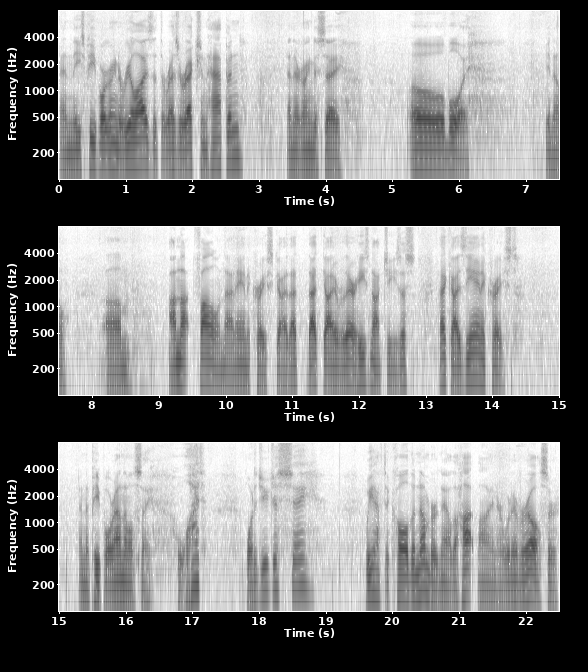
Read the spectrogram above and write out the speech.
and these people are going to realize that the resurrection happened, and they're going to say, oh boy, you know, um, I'm not following that Antichrist guy. That, that guy over there, he's not Jesus. That guy's the Antichrist. And the people around them will say, What? What did you just say? We have to call the number now, the hotline or whatever else, or,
